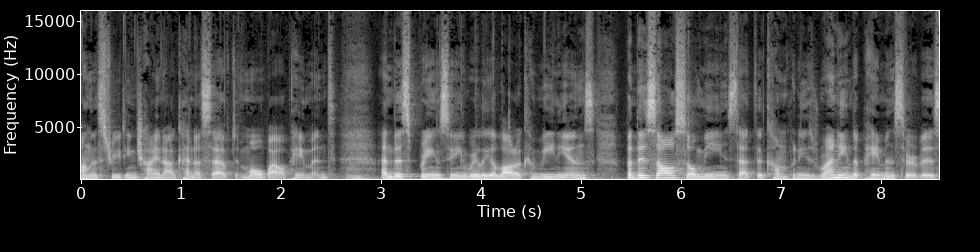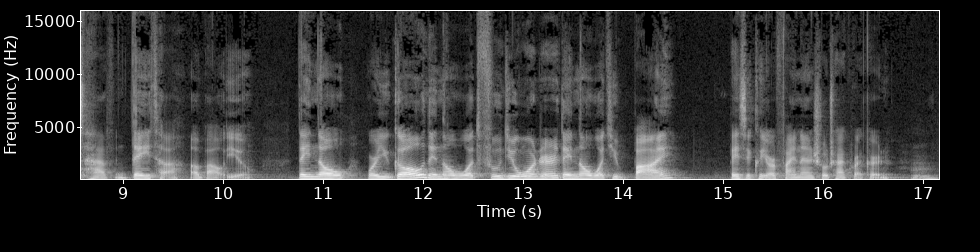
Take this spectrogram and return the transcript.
on the street in China can accept mobile payment. Mm. And this brings in really a lot of convenience. But this also means that the companies running the payment service have data about you. They know where you go, they know what food you order, they know what you buy, basically your financial track record. Mm.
